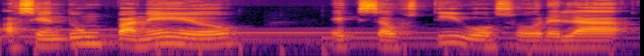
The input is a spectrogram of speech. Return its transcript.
haciendo un paneo exhaustivo sobre la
